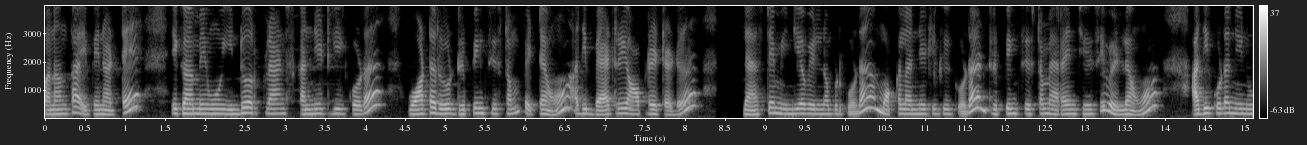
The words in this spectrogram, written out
పనంతా అయిపోయినట్టే. ఇక మేము ఇండోర్ ప్లాంట్స్ అన్నిటికీ కూడా వాటరు డ్రిప్పింగ్ సిస్టమ్ పెట్టాము. అది battery operated. Last time India వెళ్ళినప్పుడు కూడా మొక్కలన్నిటికి కూడా డ్రిప్పింగ్ సిస్టమ్ అరేంజ్ చేసి వెళ్ళాము. అది కూడా నేను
